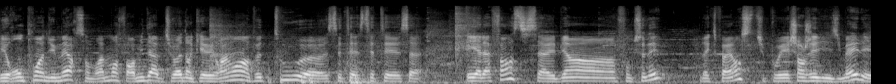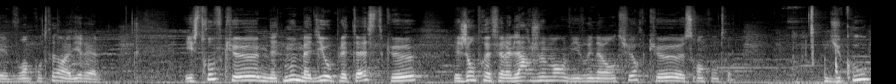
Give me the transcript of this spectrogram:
les ronds-points du maire sont vraiment formidables, tu vois. Donc il y avait vraiment un peu de tout. euh, c'était, c'était ça. Et à la fin, si ça avait bien fonctionné, l'expérience, tu pouvais échanger des emails et vous rencontrer dans la vie réelle. Et il se trouve que Minute Moon m'a dit au playtest que les gens préféraient largement vivre une aventure que se rencontrer. Du coup,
